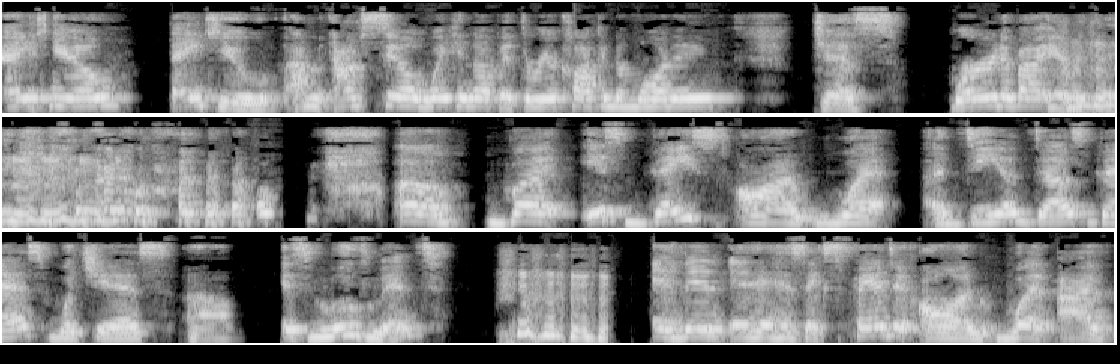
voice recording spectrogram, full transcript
Thank you. Thank you. I'm, I'm still waking up at three o'clock in the morning, just worried about everything. um, but it's based on what Adia does best, which is, um, it's movement. And then it has expanded on what I've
